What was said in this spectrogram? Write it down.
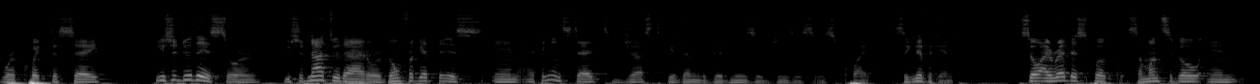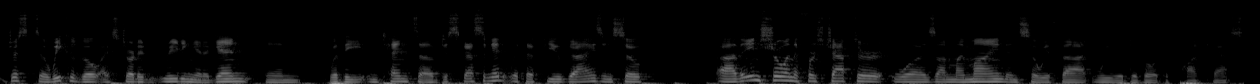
We're quick to say, you should do this, or you should not do that, or don't forget this. And I think instead to just give them the good news of Jesus is quite significant. So I read this book some months ago, and just a week ago, I started reading it again, and with the intent of discussing it with a few guys. And so uh, the intro in the first chapter was on my mind, and so we thought we would devote the podcast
